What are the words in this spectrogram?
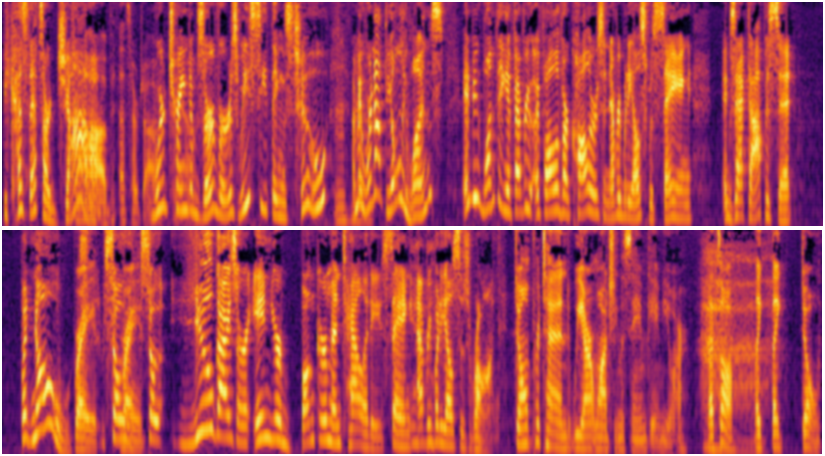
because that's our job. Job. That's our job. We're trained observers. We see things too. I mean, we're not the only ones. It'd be one thing if every if all of our callers and everybody else was saying exact opposite. But no. Right, So right. so you guys are in your bunker mentality saying everybody else is wrong. Don't pretend we aren't watching the same game you are. That's all. like like don't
